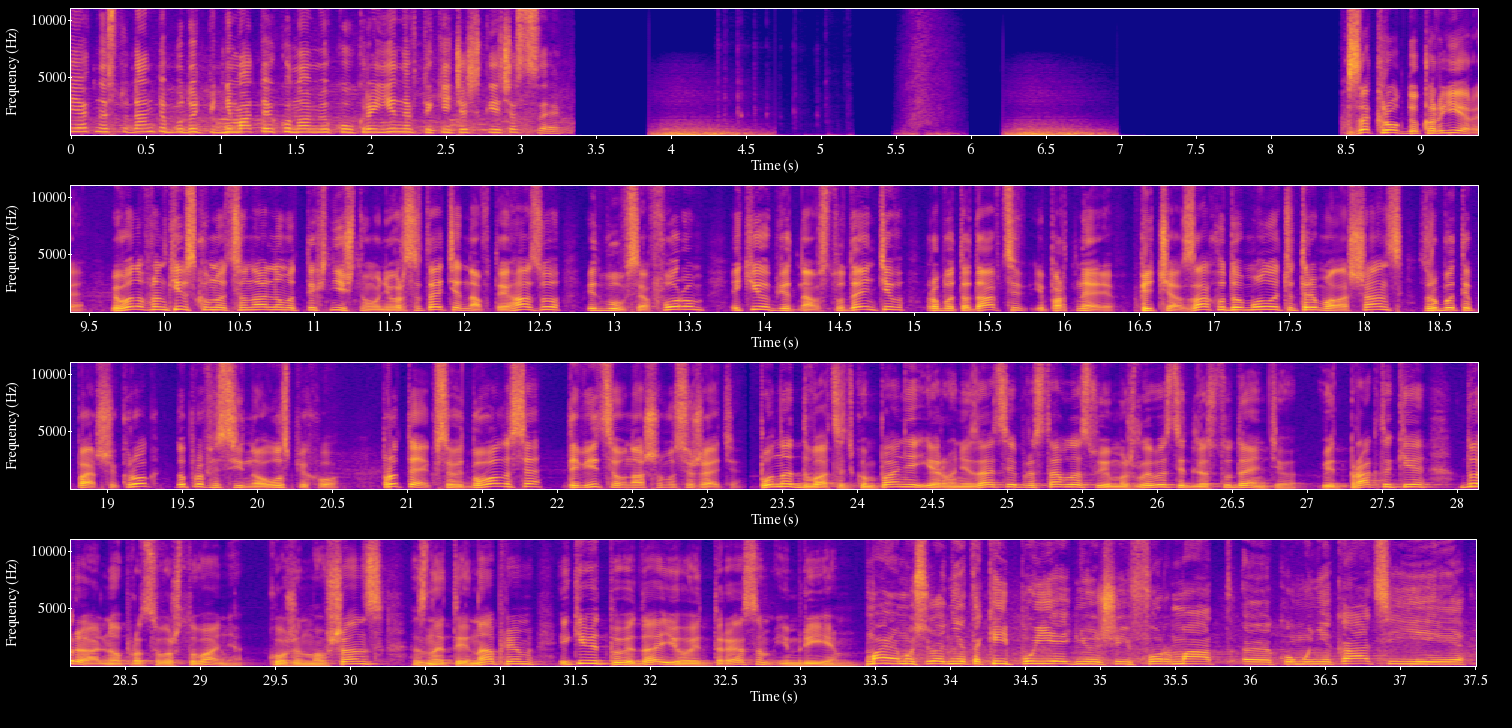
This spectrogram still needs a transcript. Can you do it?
як не студенти будуть піднімати економіку України в такі тяжкі часи. За крок до кар'єри в Івано-Франківському національному технічному університеті нафти і газу відбувся форум, який об'єднав студентів, роботодавців і партнерів. Під час заходу молодь отримала шанс зробити перший крок до професійного успіху. Про те, як все відбувалося, дивіться у нашому сюжеті. Понад 20 компаній і організацій представили свої можливості для студентів від практики до реального працевлаштування. Кожен мав шанс знайти напрям, який відповідає його інтересам і мріям. Маємо сьогодні такий поєднуючий формат е, комунікації е,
